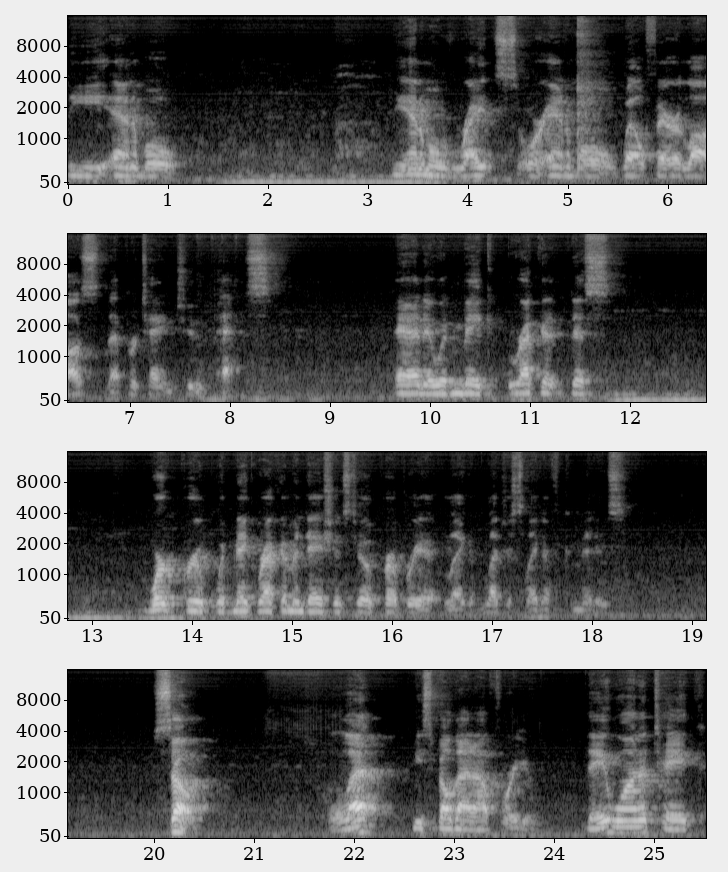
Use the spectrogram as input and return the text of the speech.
the animal the animal rights or animal welfare laws that pertain to pets. And it would make record this work group would make recommendations to appropriate leg- legislative committees. So, let me spell that out for you. They want to take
